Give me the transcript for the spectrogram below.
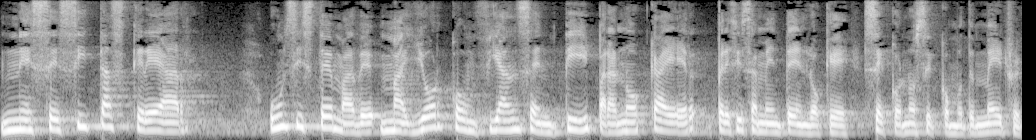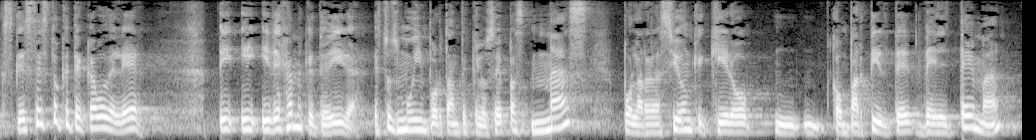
necesitas crear un sistema de mayor confianza en ti para no caer precisamente en lo que se conoce como The Matrix, que es esto que te acabo de leer. Y, déjame que te diga, esto es muy importante que lo sepas, más por la relación que quiero mm, compartirte del tema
